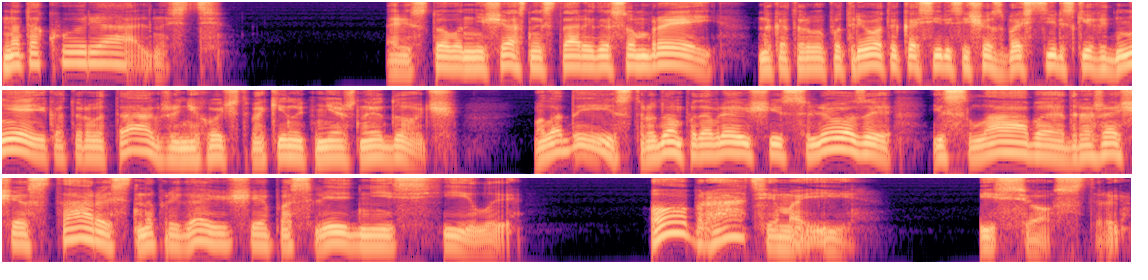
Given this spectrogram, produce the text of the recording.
на такую реальность? Арестован несчастный старый де Сомбрей, на которого патриоты косились еще с бастильских дней и которого также не хочет покинуть нежная дочь. Молодые, с трудом подавляющие слезы и слабая, дрожащая старость, напрягающая последние силы. О, братья мои и сестры!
